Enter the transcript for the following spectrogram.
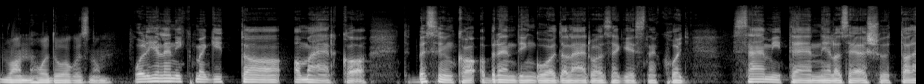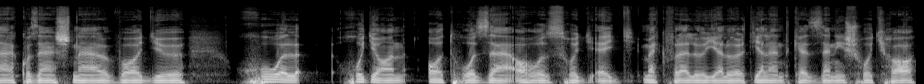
van hol dolgoznom. Hol jelenik meg itt a, a márka? Tehát beszéljünk a, a branding oldaláról az egésznek, hogy számít -e ennél az első találkozásnál, vagy hol, hogyan ad hozzá ahhoz, hogy egy megfelelő jelölt jelentkezzen is, hogyha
